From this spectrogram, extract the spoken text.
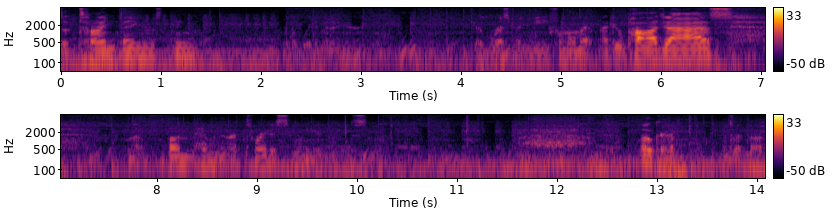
Is a time thing. This thing. I'm gonna wait a minute here. Gotta rest my knee for a moment. I do apologize. Not fun having arthritis in one of your knees. Okay, that's what I thought.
